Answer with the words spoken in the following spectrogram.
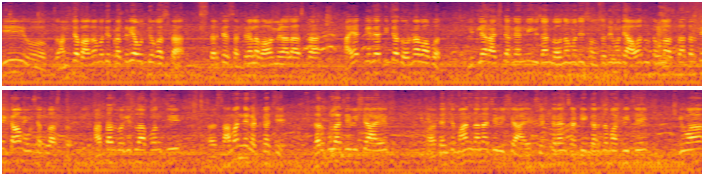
की आमच्या भागामध्ये प्रक्रिया उद्योग असता तर त्या संत्र्याला भाव मिळाला असता. आयात निर्यातीच्या धोरणाबाबत इथल्या राजकारण्यांनी विधान भवनामध्ये संसदेमध्ये आवाज उठवला असता तर ते काम होऊ शकलं असतं. आताच बघितलं आपण की सामान्य घटकाचे घरकुलाचे विषय आहेत त्यांचे मानधनाचे विषय आहेत शेतकऱ्यांसाठी कर्जमाफीचे किंवा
